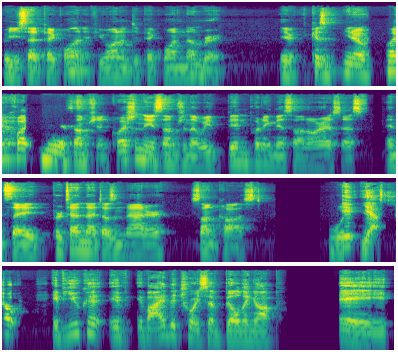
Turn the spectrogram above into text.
But you said pick one. If you wanted to pick one number, because you know, question the assumption. Question the assumption that we've been putting this on RSS and say pretend that doesn't matter. Sunk cost. It, yeah. So if you could, if if I had the choice of building up a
